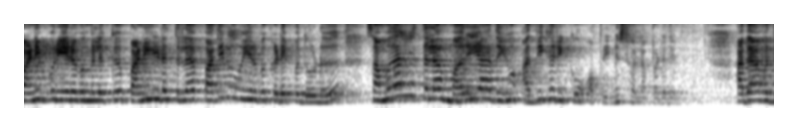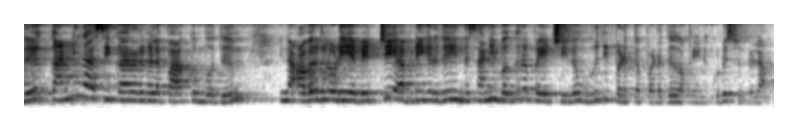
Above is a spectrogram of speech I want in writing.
பணிபுரியறவங்களுக்கு பணியிடத்துல பதவி உயர்வு கிடைப்பதோடு சமுதாயத்துல மரியாதையும் அதிகரிக்கும் அப்படின்னு சொல்லப்படுது. அதாவது கன்னி ராசிக்காரர்களை பார்க்கும்போது இந்த அவர்களுடைய வெற்றி அப்படிங்கிறது இந்த சனி வக்ர பயிற்சியில் உறுதிப்படுத்தப்படுது அப்படின்னு கூட சொல்லலாம்.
